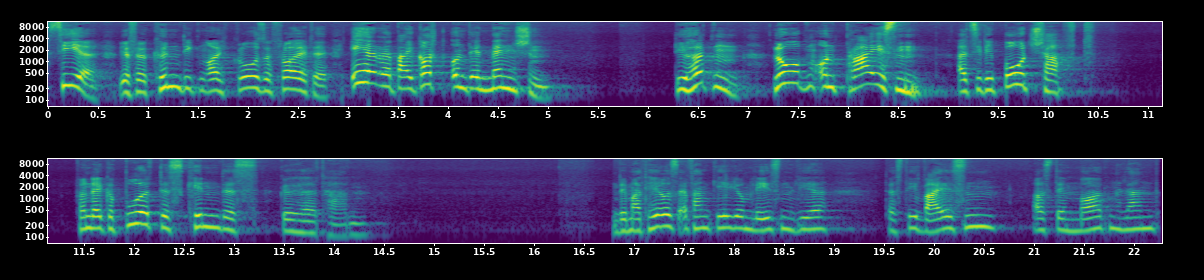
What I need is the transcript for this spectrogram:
Siehe, wir verkündigen euch große Freude, Ehre bei Gott und den Menschen. Die Hirten loben und preisen, als sie die Botschaft von der Geburt des Kindes gehört haben. Und im Matthäusevangelium lesen wir, dass die Weisen aus dem Morgenland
